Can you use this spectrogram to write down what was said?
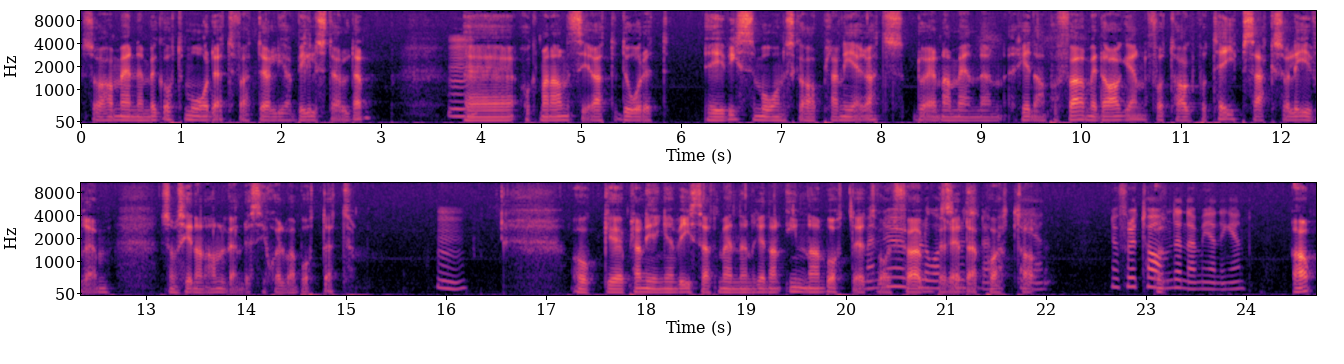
så har männen begått mordet för att dölja bilstölden. Mm. Eh, och man anser att dådet i viss mån ska ha planerats då en av männen redan på förmiddagen fått tag på tejp, sax och livrem som sedan användes i själva brottet. Mm. Och eh, planeringen visar att männen redan innan brottet varit förberedda på att ta... Igen. Nu får du ta om den där meningen. Ja.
